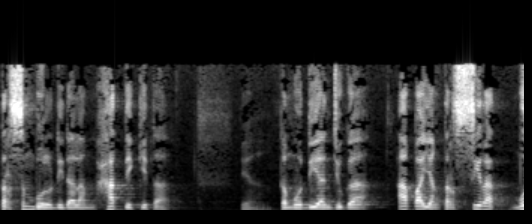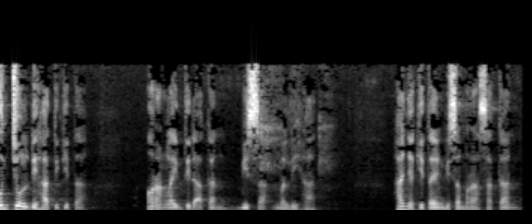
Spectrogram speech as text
tersembul di dalam hati kita ya kemudian juga apa yang tersirat muncul di hati kita orang lain tidak akan bisa melihat. Hanya kita yang bisa merasakan,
